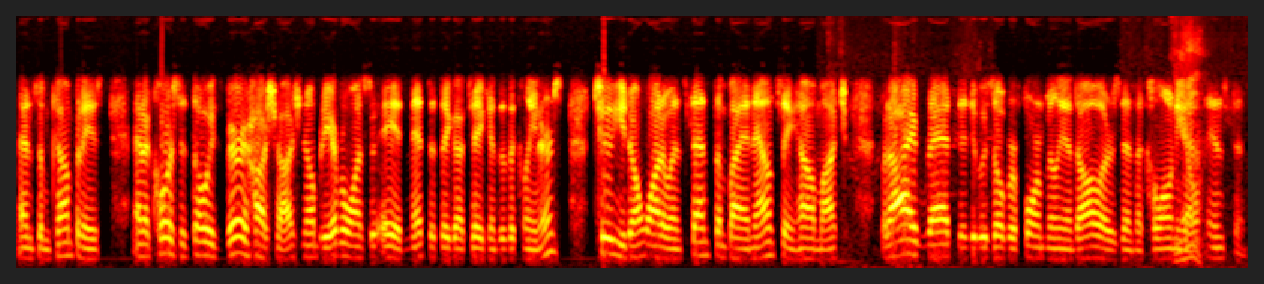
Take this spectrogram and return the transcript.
and some companies. And of course, it's always very hush hush. Nobody ever wants to a admit that they got taken to the cleaners. Two, you don't want to incent them by announcing how much. But I read that it was over four million dollars in the Colonial yeah. instance.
